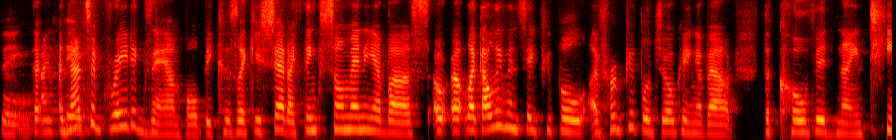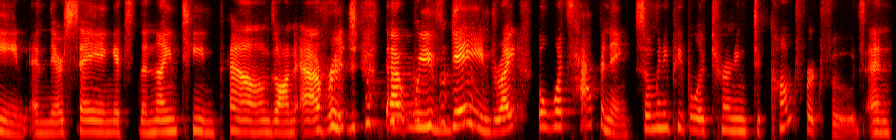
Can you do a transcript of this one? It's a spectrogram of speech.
thing. Think, and that's a great example because, like you said, I think so many of us, or, uh, like I'll even say people, I've heard people joking about the COVID 19 and they're saying it's the 19 pounds on average that we've gained, right? But what's happening? So many people are turning to comfort foods. And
